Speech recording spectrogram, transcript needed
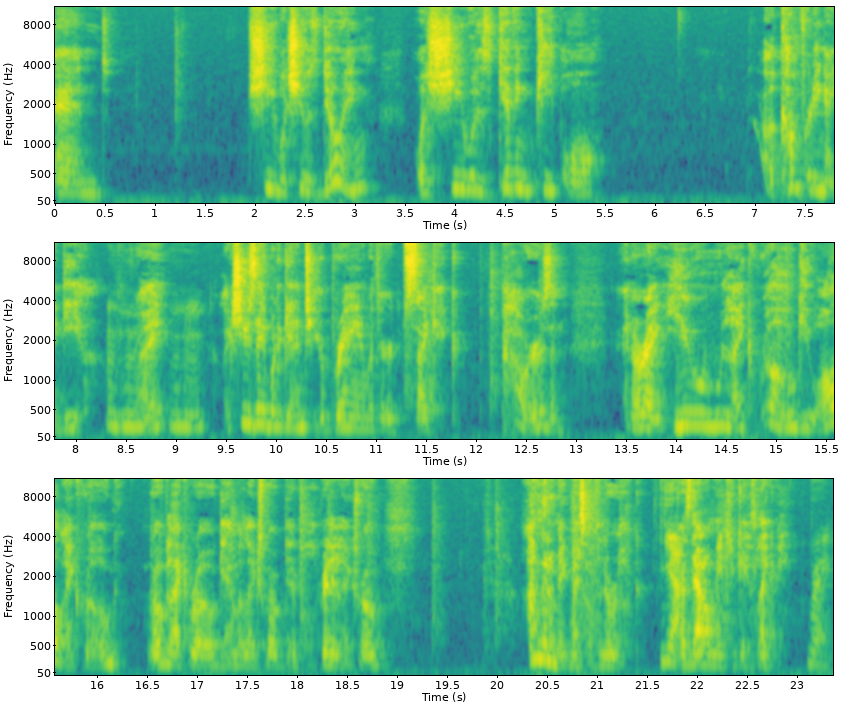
and she what she was doing was she was giving people a comforting idea right like she was able to get into your brain with her psychic powers and and all right you like rogue you all like rogue rogue like rogue Gambit likes rogue deadpool really likes rogue i'm gonna make myself into a rogue Yeah. because that'll make you guys like me Right.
